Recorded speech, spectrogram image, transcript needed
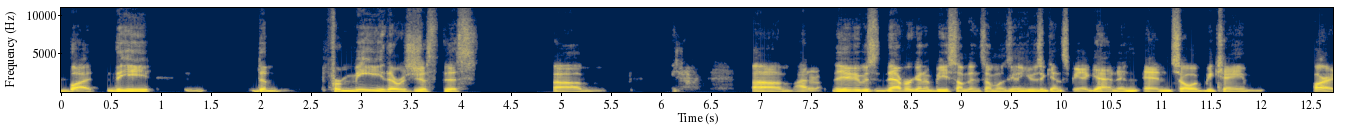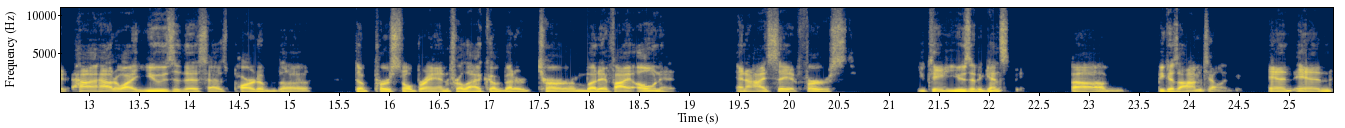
But the the for me there was just this um um I don't know. It was never going to be something someone's going to use against me again and and so it became all right, how how do I use this as part of the the personal brand for lack of a better term, but if I own it and I say it first, you can't use it against me. Um because I'm telling you. And and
